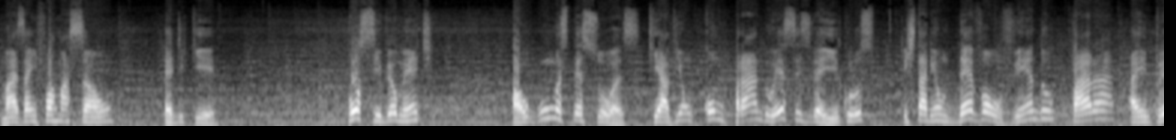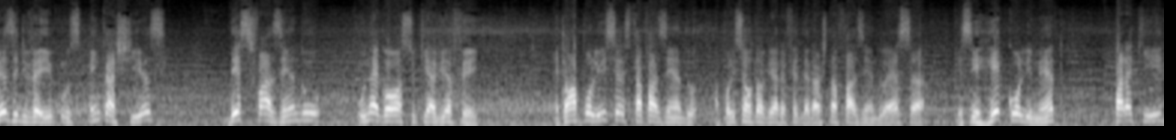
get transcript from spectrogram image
mas a informação é de que possivelmente algumas pessoas que haviam comprado esses veículos estariam devolvendo para a empresa de veículos em Caxias, desfazendo o negócio que havia feito. Então a polícia está fazendo, a Polícia Rodoviária Federal está fazendo essa, esse recolhimento para que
